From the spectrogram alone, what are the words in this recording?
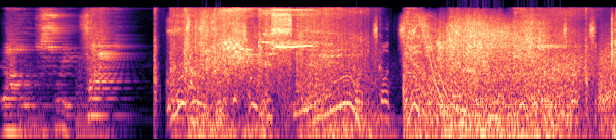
ラウンフこっちこっちこっち。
